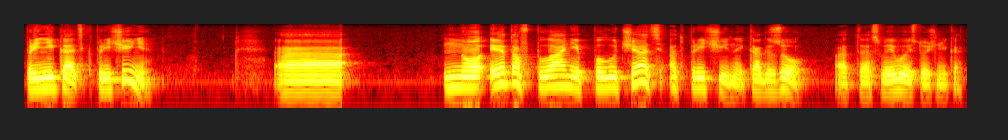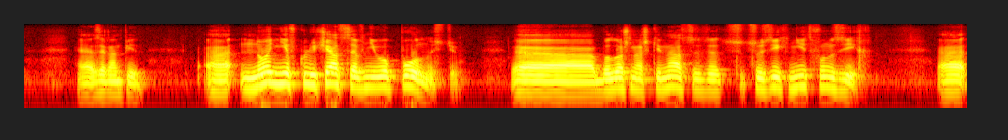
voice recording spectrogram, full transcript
приникать к причине – а, но это в плане получать от причины, как зо, от э, своего источника, э, зеранпин, а, но не включаться в него полностью. Э, Было нашкина цузих нит фунзих. То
